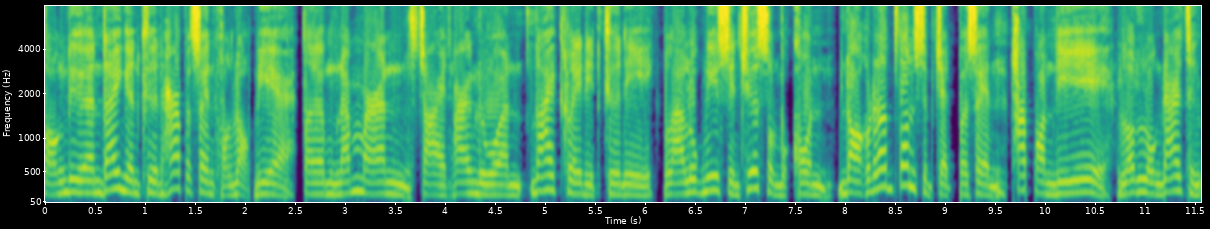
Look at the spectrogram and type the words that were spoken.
12 เดือนได้เงินคืน 5%ของดอกเบี้ย เติมน้ำมัน จ่ายทางด่วน ได้เครดิตคืนดีลาลูกหนี้สินเชื่อส่วนบุคคล ดอกเริ่มต้น 17%ถ้าผ่อนดีลดลงได้ถึง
